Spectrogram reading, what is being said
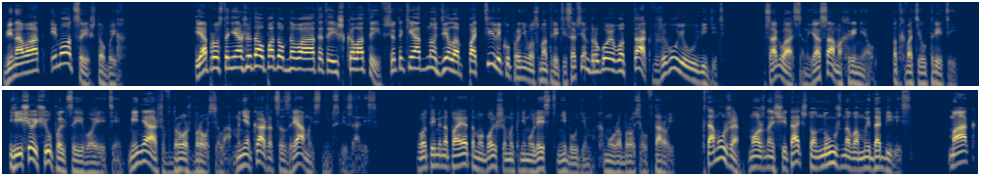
«Виноват! Эмоции, чтобы их!» Я просто не ожидал подобного от этой школоты. Все-таки одно дело по телеку про него смотреть, и совсем другое вот так, вживую увидеть. «Согласен, я сам охренел», — подхватил третий. Еще щупальца его эти. Меня аж в дрожь бросило. Мне кажется, зря мы с ним связались. Вот именно поэтому больше мы к нему лезть не будем, хмуро бросил второй. К тому же, можно считать, что нужного мы добились. Маг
